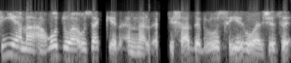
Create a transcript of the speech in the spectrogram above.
سيما أعود وأذكر أن الاقتصاد الروسي هو جزء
